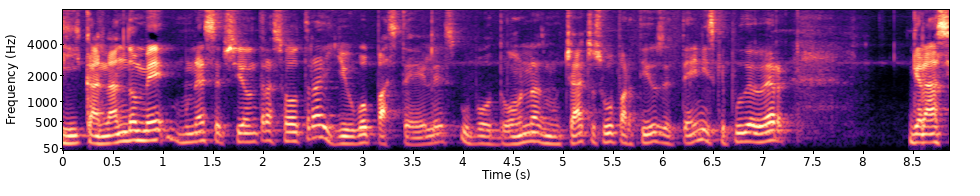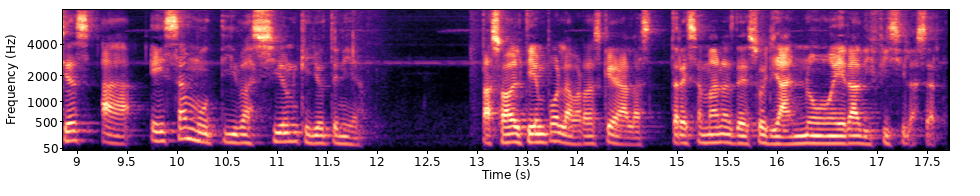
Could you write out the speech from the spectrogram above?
y ganándome una excepción tras otra y hubo pasteles, hubo donas, muchachos, hubo partidos de tenis que pude ver gracias a esa motivación que yo tenía. Pasado el tiempo, la verdad es que a las tres semanas de eso ya no era difícil hacerlo.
